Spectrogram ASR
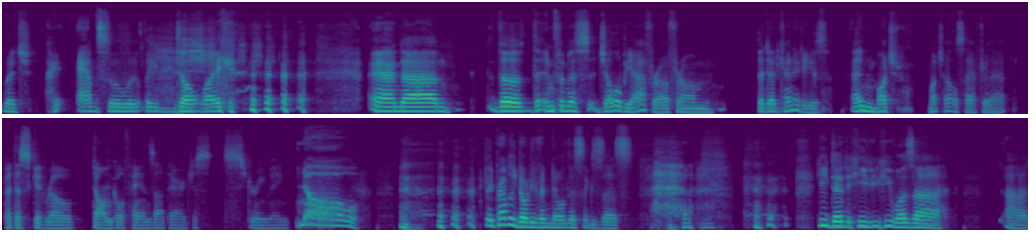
which I absolutely don't like, and um, the the infamous Jello Biafra from the Dead Kennedys, and much much else after that. But the Skid Row dongle fans out there are just screaming, No! they probably don't even know this exists. he did he he was uh uh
